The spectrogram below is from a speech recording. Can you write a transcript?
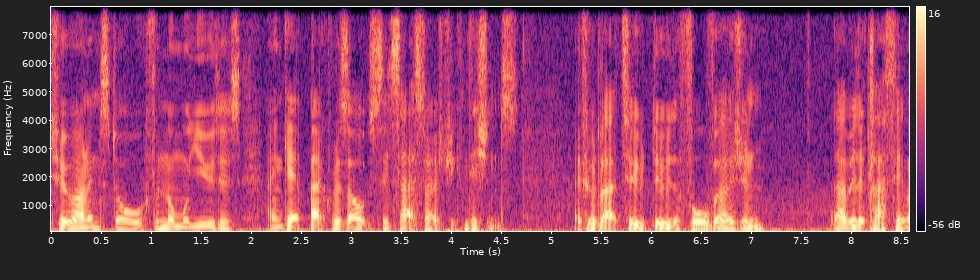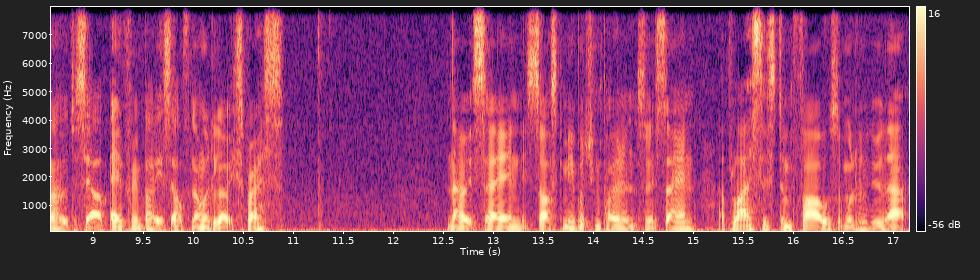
to uninstall for normal users and get back results in satisfactory conditions if you'd like to do the full version that would be the classic mode to set up everything by yourself. Now I'm going to go express. Now it's saying it's asking me which components and it's saying apply system files I'm going to do that.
